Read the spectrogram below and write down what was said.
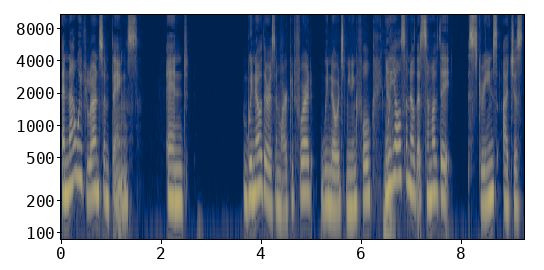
And now we've learned some things, and we know there is a market for it. We know it's meaningful. We also know that some of the screens are just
